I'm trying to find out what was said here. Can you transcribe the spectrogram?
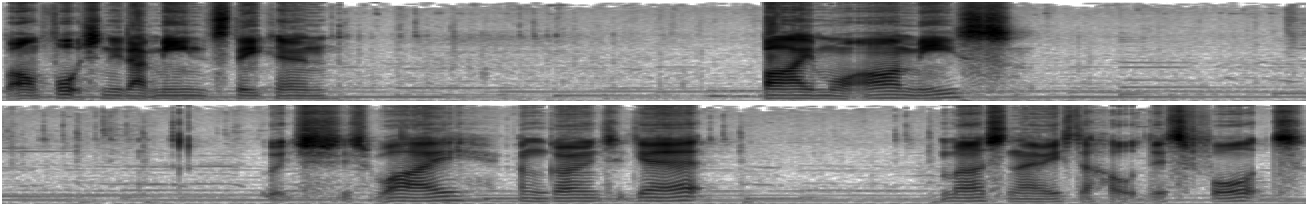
But unfortunately that means they can buy more armies. Which is why I'm going to get mercenaries to hold this fort.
